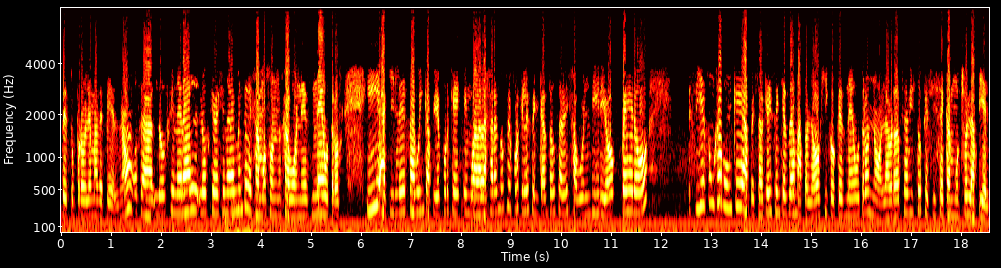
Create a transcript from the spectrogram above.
de tu problema de piel, ¿no? O sea, los general, los que generalmente dejamos son jabones neutros. Y aquí les hago hincapié porque en Guadalajara no sé por qué les encanta usar el jabón lirio, pero sí es un jabón que a pesar que dicen que es dermatológico, que es neutro, no, la verdad se ha visto que sí seca mucho la piel.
